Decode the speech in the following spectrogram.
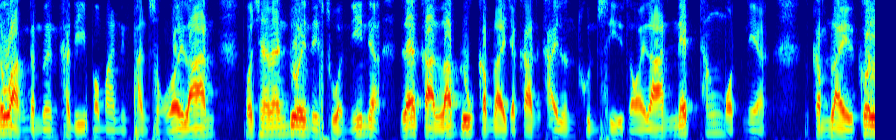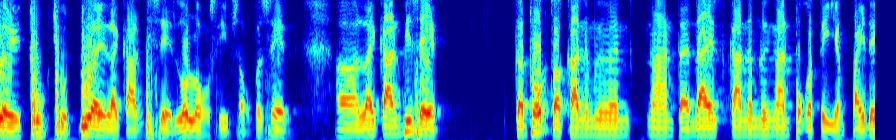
ระหว่างดำเนินคดีประมาณ 1,200 ล้าน เพราะฉะนั้นด้วยในส่วนนี้เนี่ยและการรับรู้กำไรจากการขายลงทุน 400 ล้านเน็ตทั้งหมดเนี่ยกำไรก็เลยถูกฉุดด้วยรายการพิเศษลดลง 42%รายการพิเศษกระทบต่อการดำเนินงานแต่ได้การดำเนินงานปกติยังไปได้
